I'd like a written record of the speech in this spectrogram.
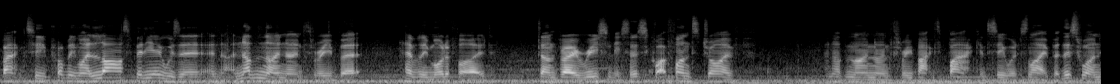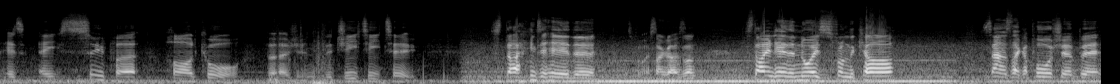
back to probably my last video, was a, an, another 993, but heavily modified, done very recently. So it's quite fun to drive another 993 back to back and see what it's like. But this one is a super hardcore version, the GT2. Starting to hear the, let's put my sunglasses on, starting to hear the noises from the car. Sounds like a Porsche, but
